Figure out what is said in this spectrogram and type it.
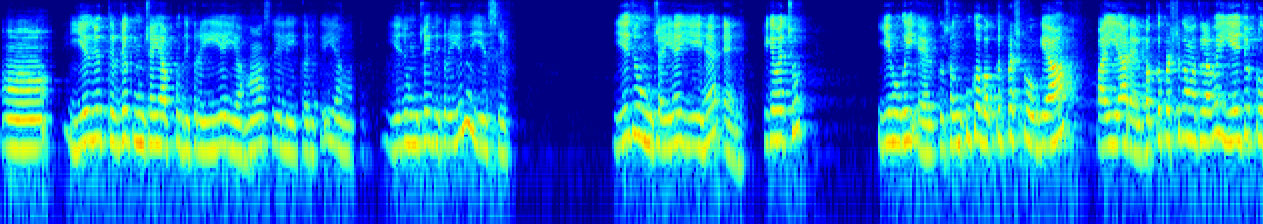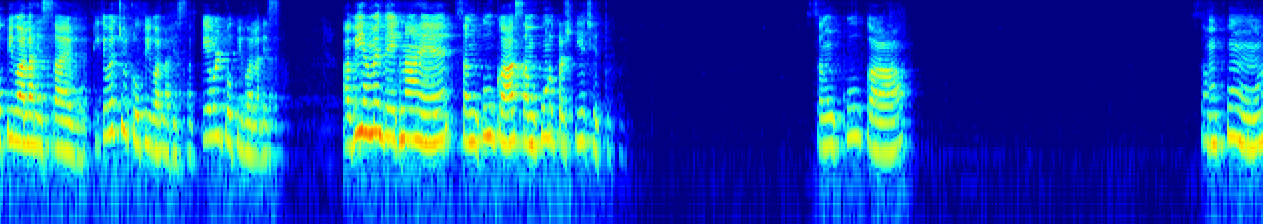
आ, ये जो तिरक ऊंचाई आपको दिख रही है यहाँ से लेकर के यहाँ तक। ये जो ऊंचाई दिख रही है ना ये सिर्फ़ ये जो ऊंचाई है, ये है एल ठीक है बच्चों? ये हो गई एल तो शंकु का वक्र पृष्ठ हो गया पाई आर एल वक्र पृष्ठ का मतलब है ये जो टोपी वाला हिस्सा है वो, ठीक है बच्चों? टोपी वाला हिस्सा, केवल टोपी वाला हिस्सा। अभी हमें देखना है शंकु का संपूर्ण पृष्ठीय क्षेत्रफल शंकु का संपूर्ण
